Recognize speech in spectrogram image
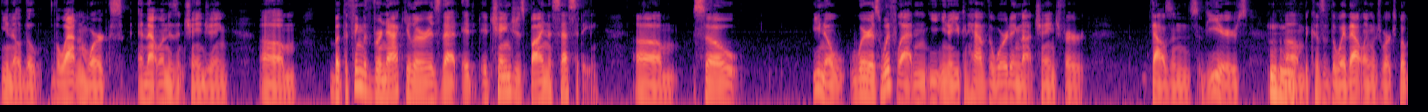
you know the the Latin works, and that one isn't changing. Um, but the thing with vernacular is that it it changes by necessity. Um, so, you know, whereas with Latin, you, you know, you can have the wording not change for thousands of years um, because of the way that language works. But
